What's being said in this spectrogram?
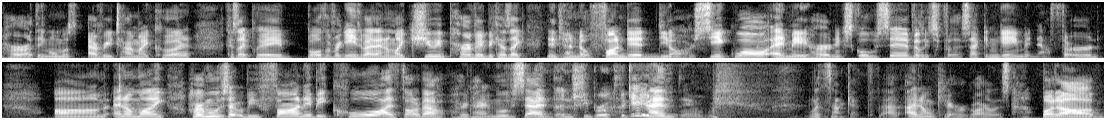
her I think almost every time I could because I played both of her games by then. I'm like she'd be perfect because like Nintendo funded you know her sequel and made her an exclusive at least for the second game and now third. Um, and I'm like, her moveset would be fun, it'd be cool. I thought about her entire moveset. And then she broke the game. And let's not get to that. I don't care regardless. But um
